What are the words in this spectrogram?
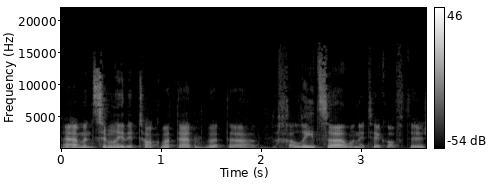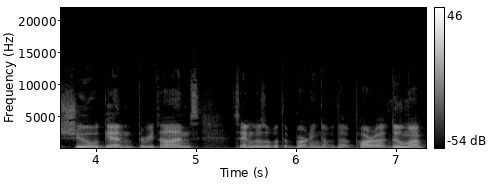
Um, and similarly, they talk about that with the chalitza when they take off the shoe again three times. Same goes with the burning of the para aduma.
